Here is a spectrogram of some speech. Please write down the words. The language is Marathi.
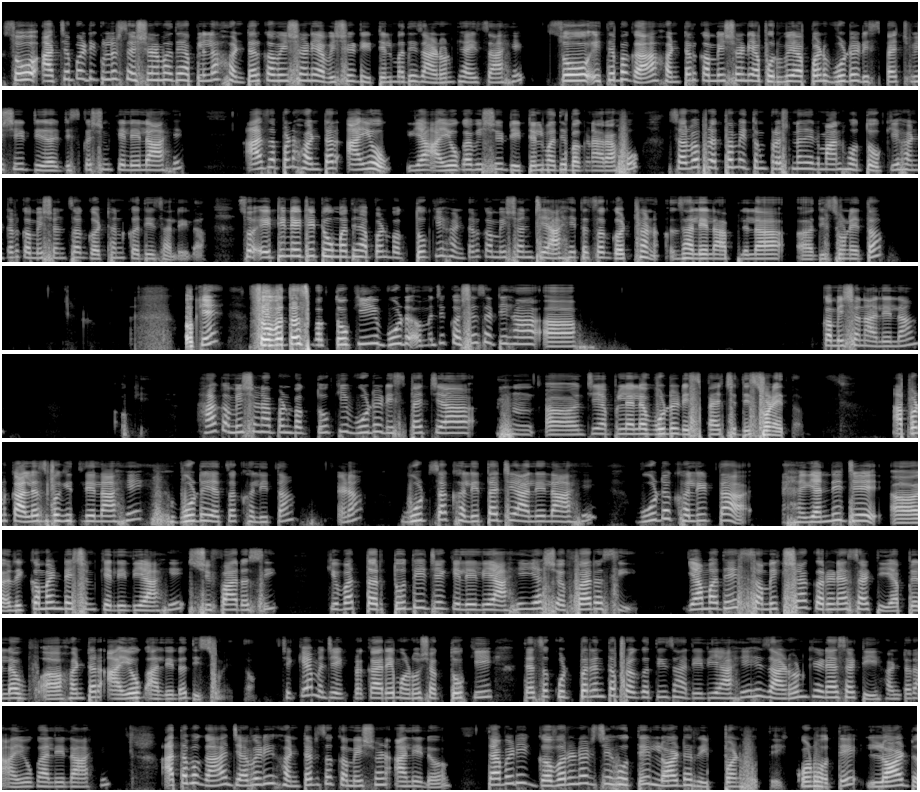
सो आजच्या पर्टिक्युलर सेशनमध्ये आपल्याला हंटर कमिशन याविषयी डिटेलमध्ये जाणून घ्यायचं आहे. सो इथे बघा हंटर कमिशन यापूर्वी आपण वुड डिस्पॅचविषयी डिस्कशन केलेलं आहे. आज आपण हंटर आयोग या आयोगाविषयी डिटेलमध्ये बघणार आहोत. सर्वप्रथम इथून प्रश्न निर्माण होतो की हंटर कमिशनचं गठन कधी झालेलं? सो एटीन एटी टू मध्ये आपण बघतो की हंटर कमिशन जे आहे त्याचं गठन झालेलं आपल्याला दिसून येतं. ओके सोबतच बघतो की वूड म्हणजे कशासाठी हा कमिशन आलेला? ओके हा कमिशन आपण बघतो की वूड डिस्पॅच या जे आपल्याला वूड डिस्पॅच दिसून येतं. आपण कालच बघितलेलं आहे वूड याचा खलिता आहे ना? वूडचा खलिता जे आलेला आहे वूड खलिता यांनी जे रिकमेंडेशन केलेली आहे शिफारसी किंवा तरतुदी जे केलेली आहे या शिफारसी यामध्ये समीक्षा करण्यासाठी आपल्याला हंटर आयोग आलेलं दिसून येतं. ठीक आहे? म्हणजे एक प्रकारे म्हणू शकतो की त्याचं कुठपर्यंत प्रगती झालेली आहे हे जाणून घेण्यासाठी हंटर आयोग आलेला आहे. आता बघा ज्यावेळी हंटरचं कमिशन आलेलं त्यावेळी गव्हर्नर जे होते लॉर्ड रिपण होते. कोण होते? लॉर्ड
